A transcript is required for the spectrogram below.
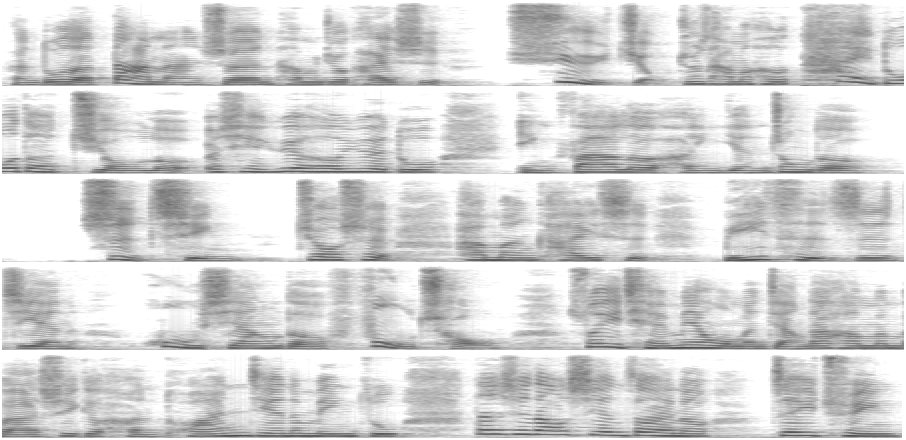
很多的大男生他们就开始酗酒，就是他们喝太多的酒了，而且越喝越多，引发了很严重的事情。就是他们开始彼此之间互相的复仇，所以前面我们讲到，他们本来是一个很团结的民族，但是到现在呢，这一群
